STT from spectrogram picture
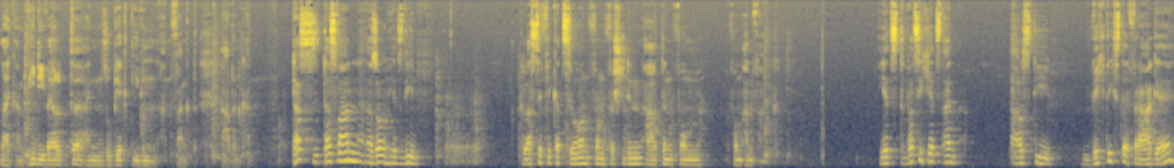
sein kann, wie die Welt äh, einen subjektiven Anfang haben kann. Das, das waren also jetzt die Klassifikation von verschiedenen Arten vom, vom Anfang. Jetzt, was ich jetzt ein, als die wichtigste Frage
